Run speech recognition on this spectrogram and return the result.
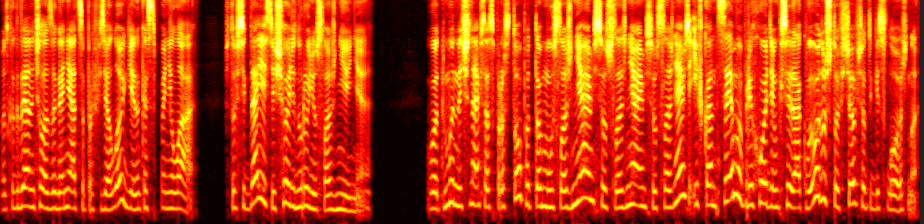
Вот когда я начала загоняться про физиологию, я наконец поняла, что всегда есть еще один уровень усложнения. Вот мы начинаем всегда с простого, потом мы усложняемся, усложняемся, усложняемся, и в конце мы приходим всегда к выводу, что все все-таки сложно.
